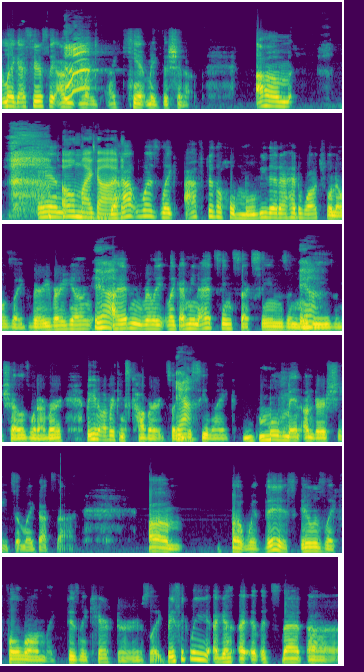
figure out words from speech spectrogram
Like I seriously I'm like I can't make this shit up. Um and oh my god! that was like after the whole movie that I had watched when I was like very, very young. Yeah. I hadn't really like I mean I had seen sex scenes and Yeah. movies and shows, whatever. But you know, everything's covered. So Yeah. you just see like movement under sheets and like that's that. Um but with this, it was like full on like Disney characters. Like basically I guess I- it's that uh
